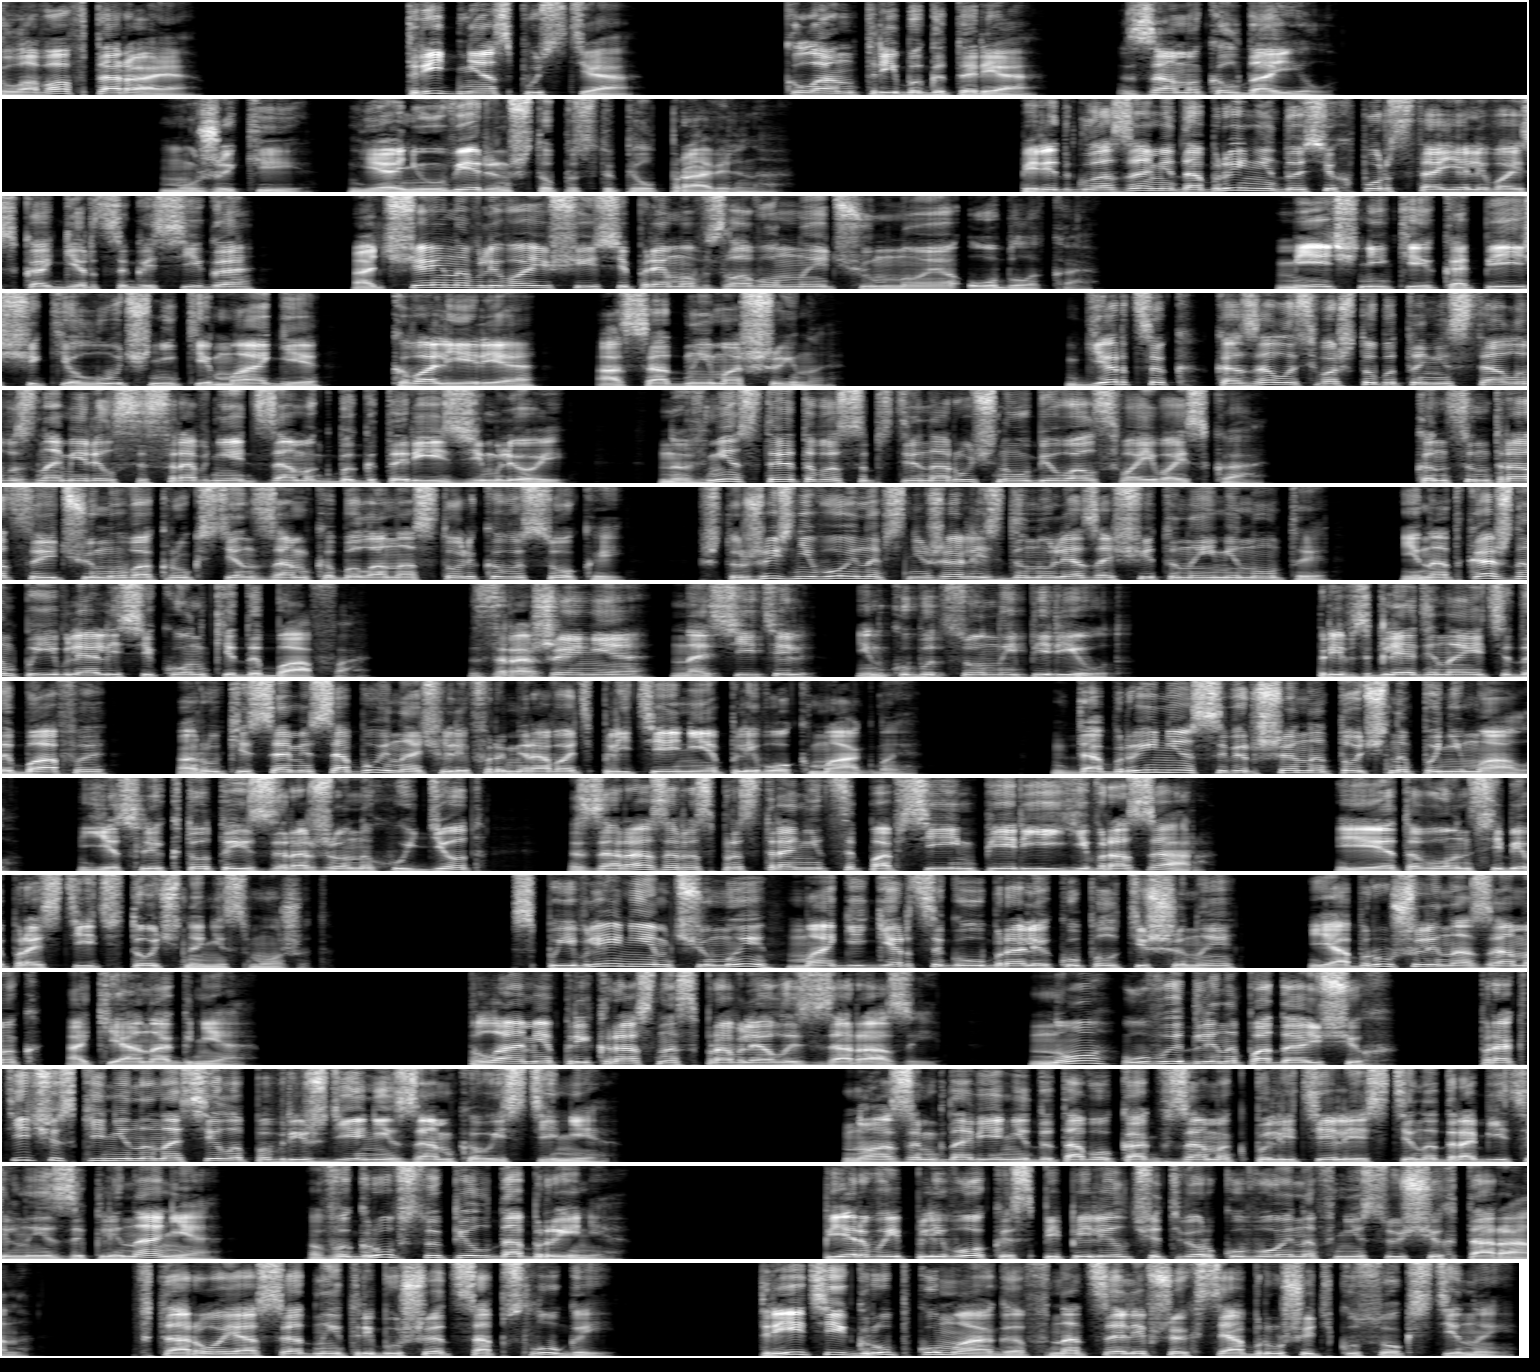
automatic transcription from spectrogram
Глава вторая. Три дня спустя. Клан Три Богатыря. Замок Алдаил. Мужики, я не уверен, что поступил правильно. Перед глазами Добрыни до сих пор стояли войска герцога Сига, отчаянно вливающиеся прямо в зловонное чумное облако. Мечники, копейщики, лучники, маги, кавалерия, осадные машины. Герцог, казалось, во что бы то ни стало вознамерился сравнять замок богатырей с землей, но вместо этого собственноручно убивал свои войска. Концентрация чумы вокруг стен замка была настолько высокой, что жизни воинов снижались до нуля за считанные минуты, и над каждым появлялись иконки дебафа. Заражение, носитель, инкубационный период. При взгляде на эти дебафы руки сами собой начали формировать плетение плевок магмы. Добрыня совершенно точно понимал, если кто-то из зараженных уйдет, зараза распространится по всей империи Евразар, и этого он себе простить точно не сможет. С появлением чумы маги герцога убрали купол тишины и обрушили на замок океан огня. Пламя прекрасно справлялось с заразой, но, увы для нападающих, практически не наносило повреждений замковой стене. Ну а за мгновение до того, как в замок полетели стенодробительные заклинания, в игру вступил Добрыня. Первый плевок испепелил четверку воинов, несущих таран. Второй — осадный требушет с обслугой. Третий — группку магов, нацелившихся обрушить кусок стены.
